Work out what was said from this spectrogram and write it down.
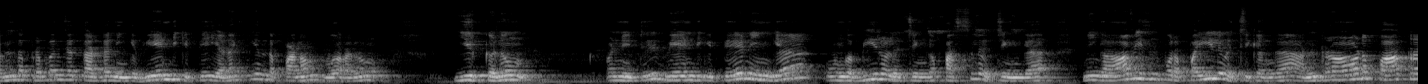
அந்த பிரபஞ்சத்தாட்ட நீங்கள் வேண்டிக்கிட்டு எனக்கு இந்த பணம் வரணும் ஈர்க்கணும் பண்ணிட்டு வேண்டிக்கிட்டு நீங்கள் உங்கள் பீரோவில் வச்சுங்க பஸ்ஸில் வச்சுங்க நீங்கள் ஆஃபீஸுக்கு போகிற பையில் வச்சுக்கோங்க அன்றாடம் பார்க்குற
